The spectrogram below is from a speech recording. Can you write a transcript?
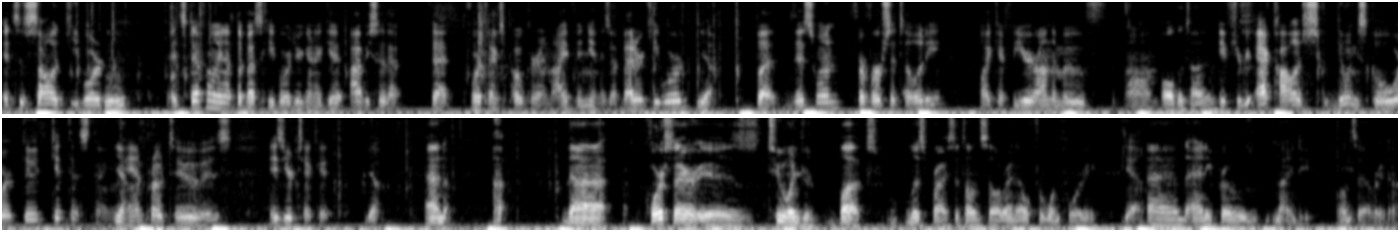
it's a solid keyboard. Mhm. It's definitely not the best keyboard you're gonna get. Obviously, that that Vortex Poker, in my opinion, is a better keyboard. Yeah. But this one, for versatility, like if you're on the move, um, all the time. if you're at college sc- doing schoolwork, dude, get this thing. Yeah. Anne Pro Two is is your ticket. Yeah. And the Corsair is two hundred bucks list price. It's on sale right now for one forty. Yeah. And the Anne Pro is ninety on sale right now.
